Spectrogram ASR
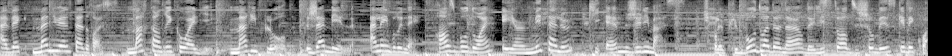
Avec Manuel Tadros, Marc-André Coallier, Marie Plourde, Jamil, Alain Brunet, France Baudouin et un métalleux qui aime Julie Masse. Le plus beau doigt d'honneur de l'histoire du showbiz québécois.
